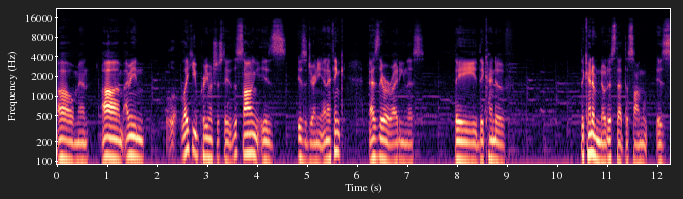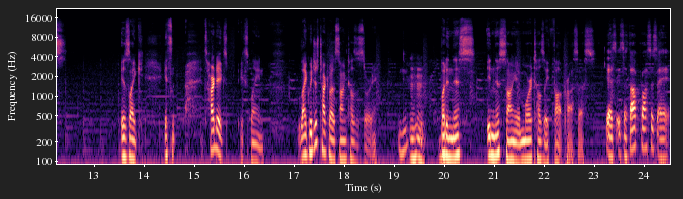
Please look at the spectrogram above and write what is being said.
Oh man. Um, I mean, like you pretty much just stated, this song is is a journey, and I think as they were writing this, they they kind of they kind of noticed that the song is is like it's it's hard to ex- explain. Like we just talked about, the song tells a story, hmm but in this in this song, it more tells a thought process. Yes, it's a thought process, and it,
